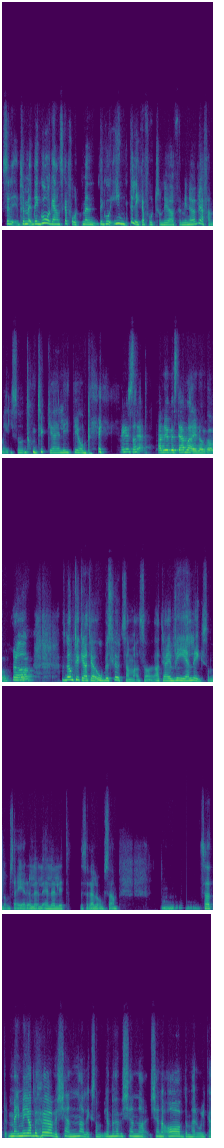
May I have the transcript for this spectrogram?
Så det, mig, det går ganska fort, men det går inte lika fort som det gör för min övriga familj, så de tycker jag är lite jobbig. Just det. Kan du bestämma dig någon gång? Ja. De tycker att jag är obeslutsam, alltså. att jag är velig som de säger, eller, eller lite sådär långsam. Mm, så att, men, men jag behöver känna, liksom, jag behöver känna, känna av de här olika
